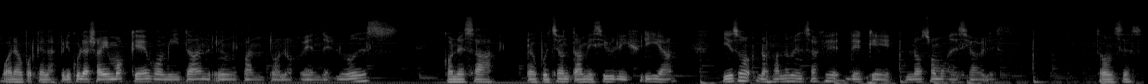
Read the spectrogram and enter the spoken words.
bueno, porque en las películas ya vimos que vomitan en cuanto nos ven desnudes, con esa repulsión tan visible y fría, y eso nos manda un mensaje de que no somos deseables. Entonces,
